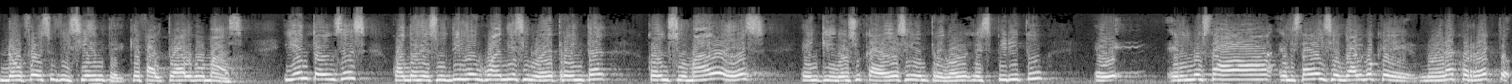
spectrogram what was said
no fue suficiente, que faltó algo más. Y entonces, cuando Jesús dijo en Juan 19:30, consumado es, inclinó su cabeza y entregó el Espíritu, eh, él, no estaba, él estaba diciendo algo que no era correcto.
